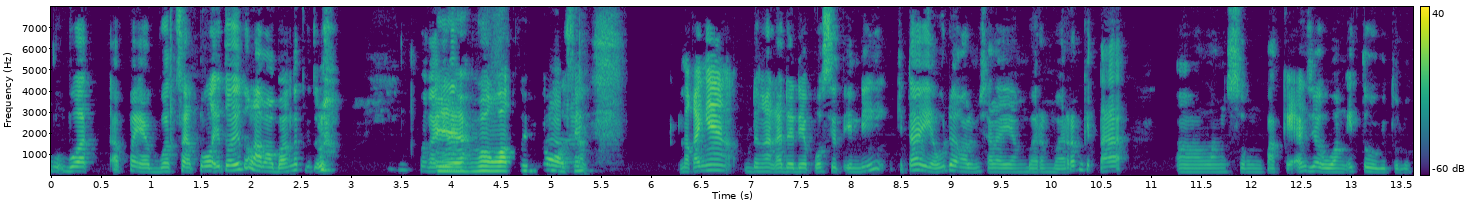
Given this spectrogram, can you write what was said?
buat apa ya, buat settle itu itu lama banget gitu loh. Makanya iya, buang waktu juga sih. Makanya dengan ada deposit ini kita ya udah kalau misalnya yang bareng-bareng kita uh, langsung pakai aja uang itu gitu loh.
